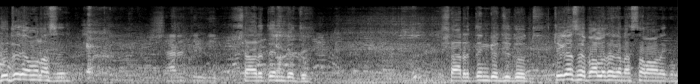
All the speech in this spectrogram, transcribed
দুধে কেমন আছে? সাড়ে তিন কেজি। সাড়ে তিন কেজি। দুধ। ঠিক আছে ভালো থাকেন আসসালামু আলাইকুম।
